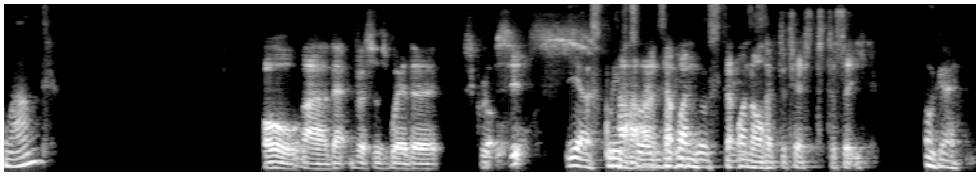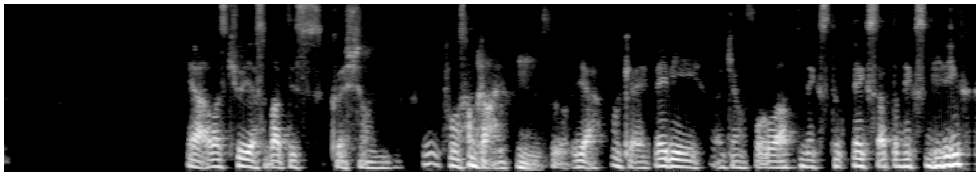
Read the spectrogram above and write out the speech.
command? Oh, uh, that versus where the script Oh, sits. Yeah, scripts Uh, that one, that one I'll have to test to see. Okay. Yeah, I was curious about this question for some time. Mm. So yeah, okay, maybe I can follow up next next at the next meeting.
